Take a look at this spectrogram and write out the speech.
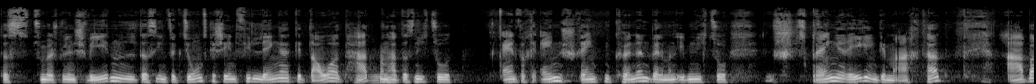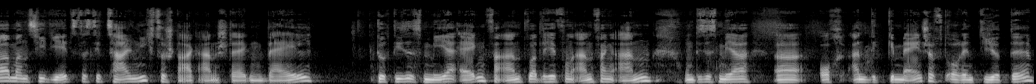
dass zum Beispiel in Schweden das Infektionsgeschehen viel länger gedauert hat. Man hat das nicht so einfach einschränken können, weil man eben nicht so strenge Regeln gemacht hat. Aber man sieht jetzt, dass die Zahlen nicht so stark ansteigen, weil durch dieses mehr Eigenverantwortliche von Anfang an und dieses mehr äh, auch an die Gemeinschaft orientierte,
